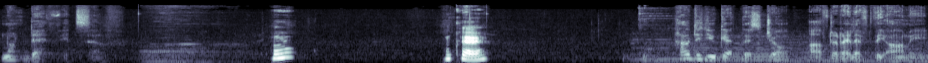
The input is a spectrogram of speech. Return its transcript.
not death itself. Oh. Okay. How did you get this job? After I left the army,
